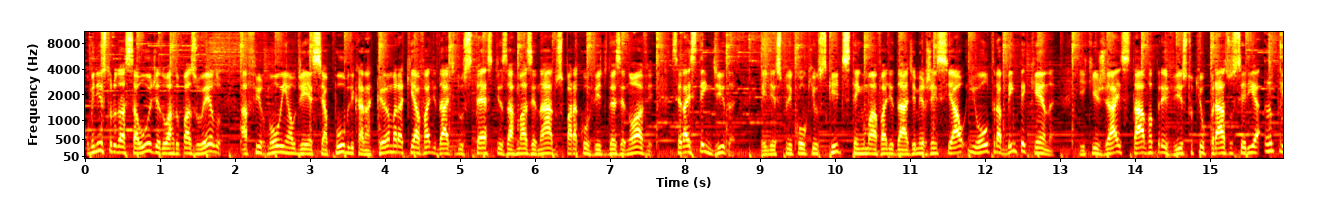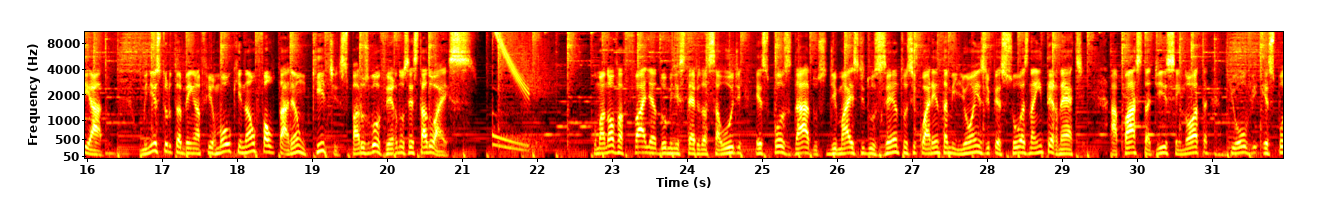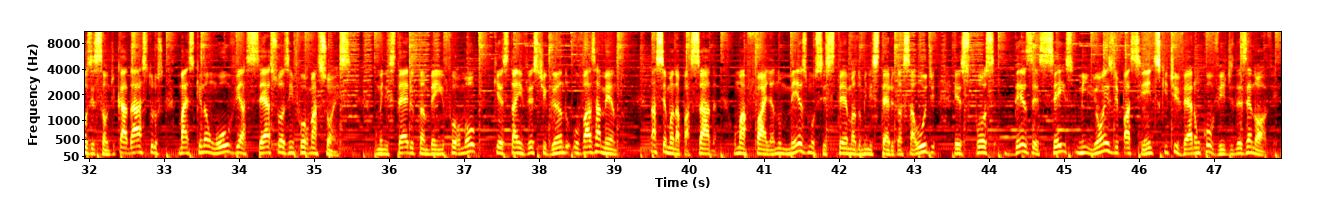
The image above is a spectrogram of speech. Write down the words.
O ministro da Saúde, Eduardo Pazuello, afirmou em audiência pública na Câmara que a validade dos testes armazenados para a Covid-19 será estendida. Ele explicou que os kits têm uma validade emergencial e outra bem pequena e que já estava previsto que o prazo seria ampliado. O ministro também afirmou que não faltarão kits para os governos estaduais. Uma nova falha do Ministério da Saúde expôs dados de mais de 240 milhões de pessoas na internet. A pasta disse em nota que houve exposição de cadastros, mas que não houve acesso às informações. O Ministério também informou que está investigando o vazamento. Na semana passada, uma falha no mesmo sistema do Ministério da Saúde expôs 16 milhões de pacientes que tiveram Covid-19.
